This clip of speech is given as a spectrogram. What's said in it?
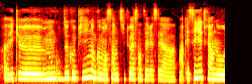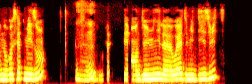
avec mon groupe de copines, on commençait un petit peu à s'intéresser à, essayer de faire nos, nos recettes maison. Mhm. C'était en 2000, ouais 2018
